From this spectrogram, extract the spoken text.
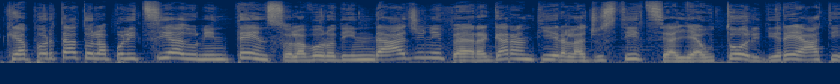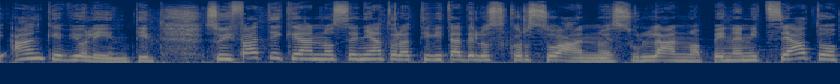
che ha portato la polizia ad un intenso lavoro di indagini per garantire la giustizia agli autori di reati anche violenti. Sui fatti che hanno segnato l'attività dello scorso anno e sull'anno appena iniziato,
